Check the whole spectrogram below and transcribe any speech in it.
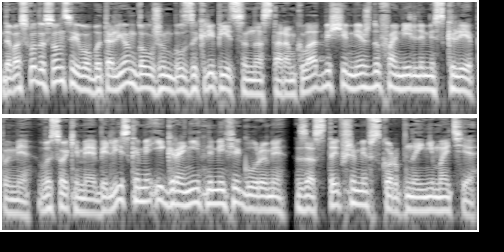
До восхода солнца его батальон должен был закрепиться на старом кладбище между фамильными склепами, высокими обелисками и гранитными фигурами, застывшими в скорбной немоте.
